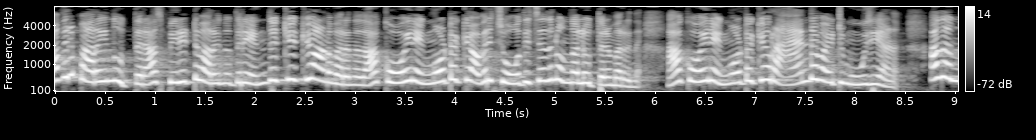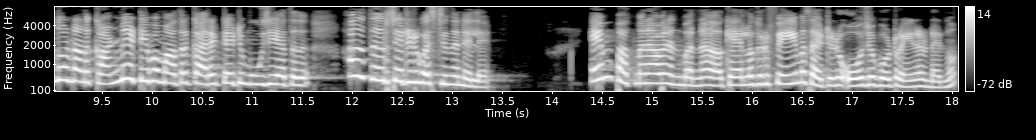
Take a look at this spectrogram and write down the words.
അവർ പറയുന്ന ഉത്തരം ആ സ്പിരിറ്റ് പറയുന്ന ഉത്തരം എന്തൊക്കെയൊക്കെയോ ആണ് പറയുന്നത്. ആ കോയിൻ എങ്ങോട്ടൊക്കെയോ അവർ ചോദിച്ചതിനൊന്നല്ല ഉത്തരം പറയുന്നത്. ആ കോയിൻ എങ്ങോട്ടൊക്കെയോ റാൻഡമായിട്ട് മൂവ് ചെയ്യാണ്. അതെന്തുകൊണ്ടാണ് കണ്ണ് കെട്ടിയപ്പോൾ മാത്രം കറക്റ്റായിട്ട് മൂവ് ചെയ്യാത്തത്? അത് തീർച്ചയായിട്ടും ഒരു ക്വസ്റ്റ്യൻ തന്നെയല്ലേ? എം പത്മനാഭൻ എന്ന് പറഞ്ഞ കേരളത്തിൽ ഒരു ഫേമസ് ആയിട്ടൊരു ഓജോ ബോ ട്രെയിനർ ഉണ്ടായിരുന്നു.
